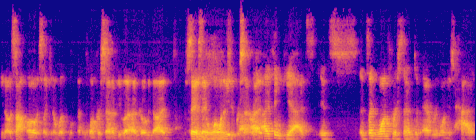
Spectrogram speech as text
you know it's not oh it's like you know what one percent of people that had COVID died say it's say one one or two percent right I, I think yeah it's it's it's like one percent of everyone who's had it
